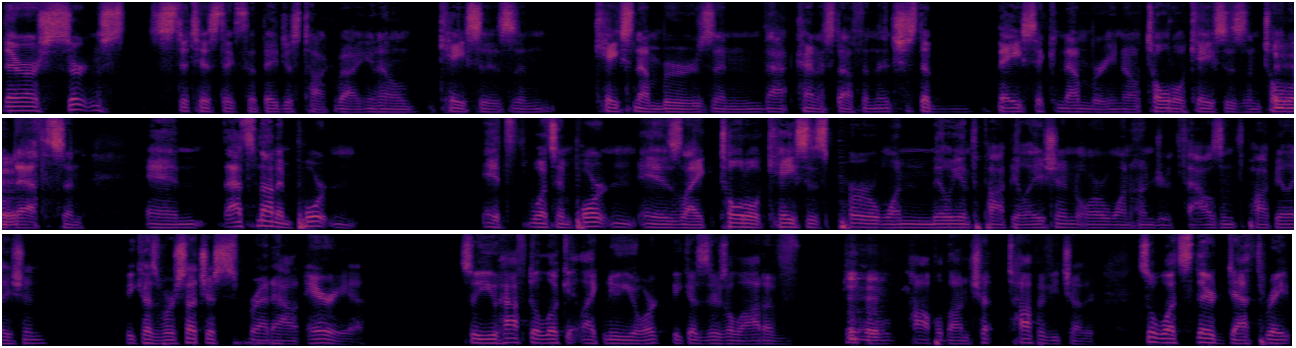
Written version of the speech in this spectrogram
there are certain s- statistics that they just talk about, you know, cases and case numbers and that kind of stuff. And it's just a basic number, you know, total cases and total Mhm. deaths. And, and that's not important. It's what's important is like total cases per 1 millionth population or 100,000th population because we're such a spread out area. So you have to look at like New York because there's a lot of people mm-hmm. toppled on ch- top of each other. So what's their death rate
